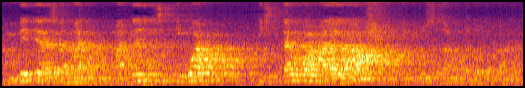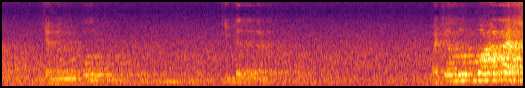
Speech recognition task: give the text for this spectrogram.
Ambil dia selamat Makna istiwa Istawa ala al-arsh Itu selamat pada Allah Ta'ala. Jangan lupa Kita tak tahu Baca huruf arash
